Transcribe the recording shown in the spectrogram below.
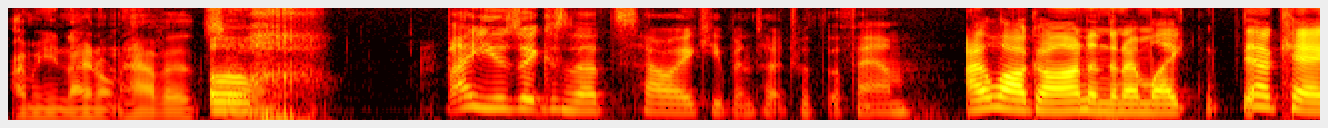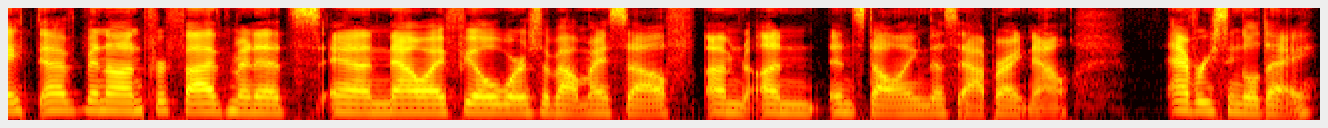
I mean, I don't have it. So. Ugh. I use it because that's how I keep in touch with the fam. I log on and then I'm like, okay, I've been on for five minutes and now I feel worse about myself. I'm uninstalling this app right now every single day.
